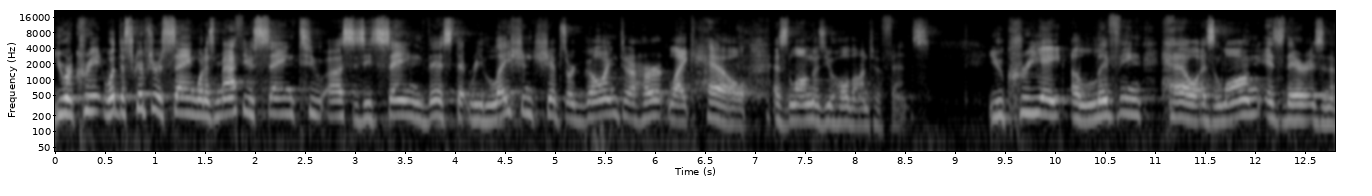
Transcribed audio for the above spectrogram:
You are create what the scripture is saying, what is Matthew saying to us is he's saying this that relationships are going to hurt like hell as long as you hold on to offense. You create a living hell as long as there is an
